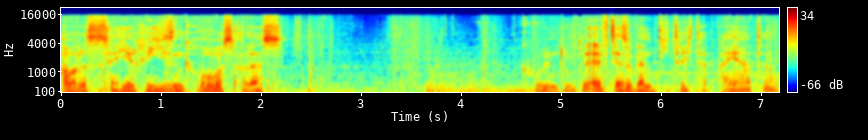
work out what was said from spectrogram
Wow, das ist ja hier riesengroß alles. Cool, ein Dunkelelf, der sogar einen Dietrich dabei hatte.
